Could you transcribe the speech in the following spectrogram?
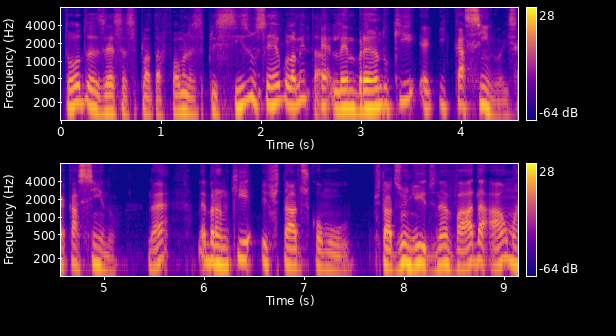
todas essas plataformas precisam ser regulamentadas. É, lembrando que, e cassino, isso é cassino, né? Lembrando que estados como Estados Unidos, Nevada, há uma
